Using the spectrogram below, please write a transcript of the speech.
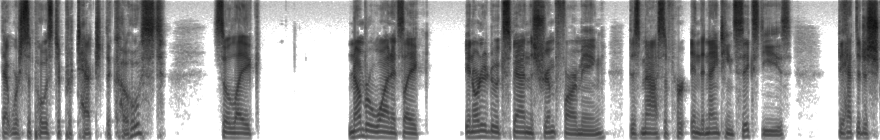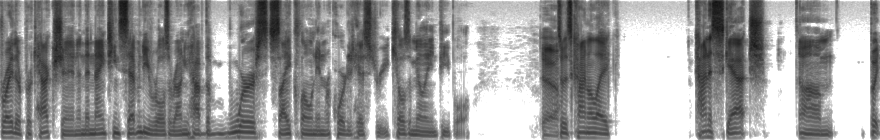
that were supposed to protect the coast. So, like, number one, it's like in order to expand the shrimp farming, this massive hurt in the 1960s, they had to destroy their protection. And then 1970 rolls around, you have the worst cyclone in recorded history, kills a million people. Yeah. So it's kind of like, kind of sketch. Um, but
